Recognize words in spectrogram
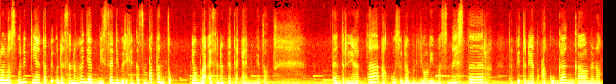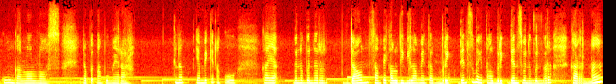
lolos unitnya tapi udah seneng aja bisa diberikan kesempatan untuk nyoba SNMPTN gitu. Dan ternyata aku sudah berjuang 5 semester tapi ternyata aku gagal dan aku nggak lolos dapat lampu merah. Kenapa yang bikin aku kayak bener-bener down sampai kalau dibilang mental breakdance mental breakdance bener-bener. Karena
